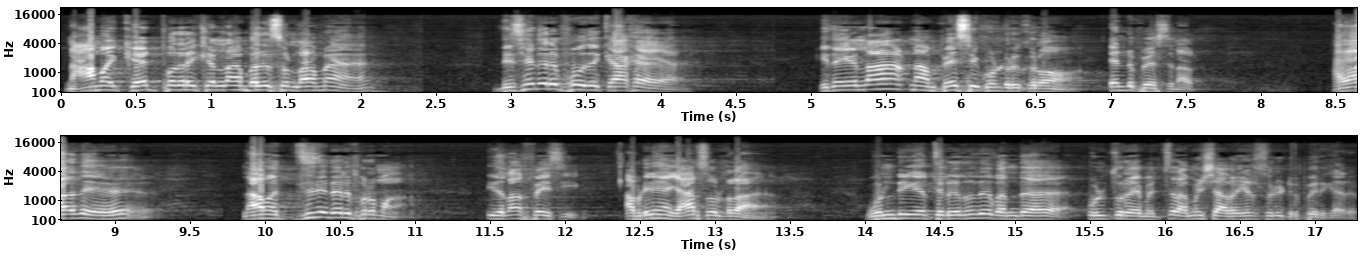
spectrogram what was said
நாம கேட்பதற்கெல்லாம் பதில் சொல்லாம திசை திருப்புவதற்காக இதையெல்லாம் நாம் பேசிக் கொண்டிருக்கிறோம் என்று பேசினார். அதாவது நாம திசை திருப்புறோமா? இதெல்லாம் பேசி. அப்படின்னு யார் சொல்றா? ஒன்றியத்திலிருந்து வந்த உள்துறை அமைச்சர் அமித்ஷா அவர்கள் சொல்லிட்டு போயிருக்காரு.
